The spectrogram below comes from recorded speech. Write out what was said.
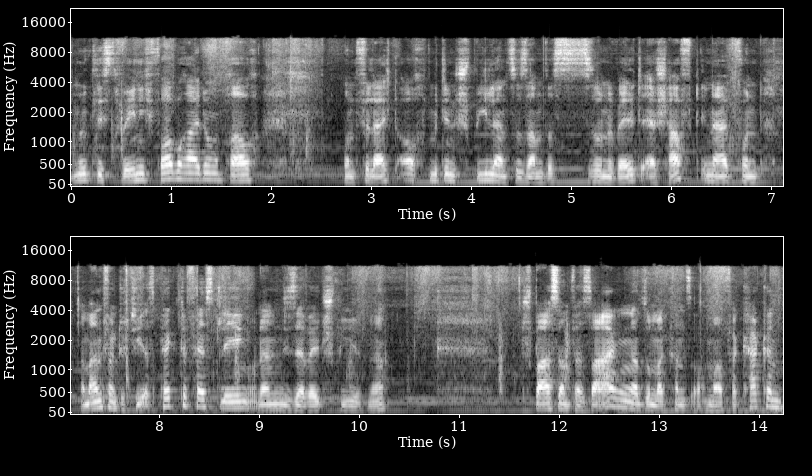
möglichst wenig Vorbereitung braucht und vielleicht auch mit den Spielern zusammen, dass so eine Welt erschafft, innerhalb von am Anfang durch die Aspekte festlegen und dann in dieser Welt spielt. Ne? Spaß am Versagen, also man kann es auch mal verkacken.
